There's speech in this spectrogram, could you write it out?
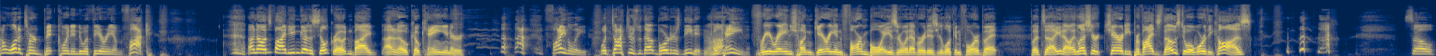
don't want to turn Bitcoin into Ethereum. Fuck. Oh no, it's fine. You can go to Silk Road and buy I don't know cocaine or Finally, what Doctors Without Borders needed Uh-huh. cocaine. free range Hungarian farm boys or whatever it is you're looking for. But but uh, you know, unless your charity provides those to a worthy cause, So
